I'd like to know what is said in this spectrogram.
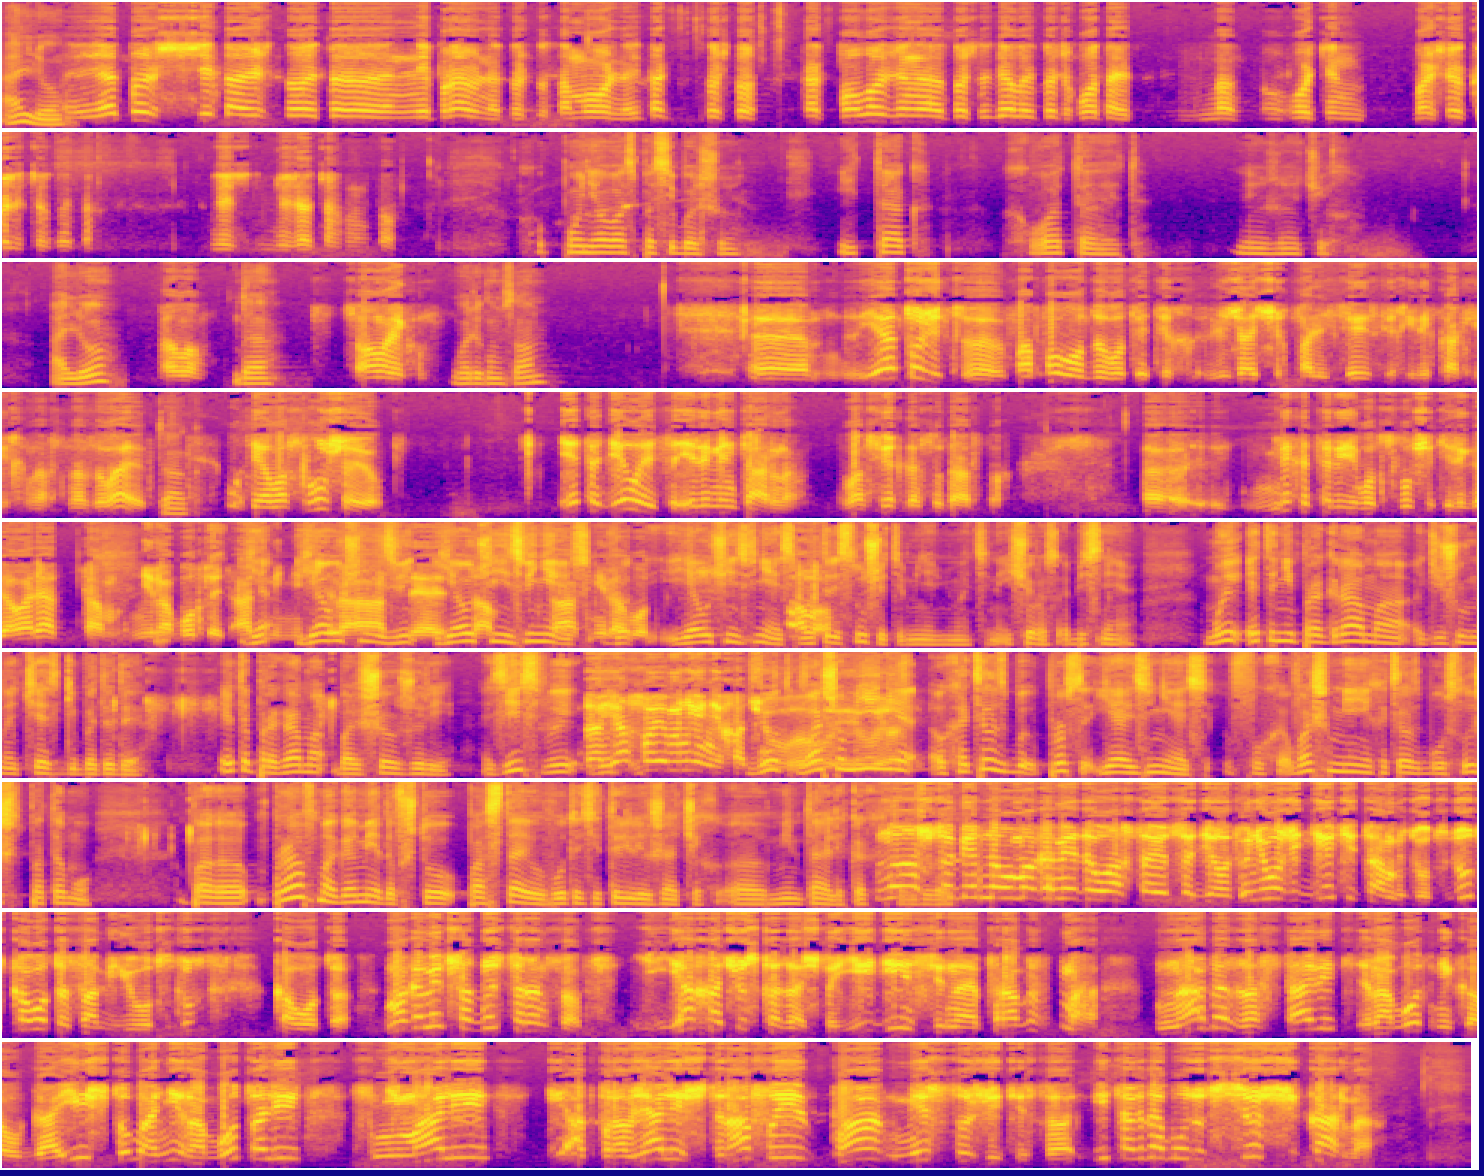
Алло. Я тоже считаю, что это неправильно, то, что самовольно. И так, то, что как положено, то, что делает, тоже хватает на очень большое количество этих лежачих ментов. Понял вас, спасибо большое. И так хватает лежачих. Алло? Алло. Да. Салам алейкум. Валикум салам. Э, я тоже э, по поводу вот этих лежащих полицейских, или как их нас называют. Так. Вот я вас слушаю. Это делается элементарно во всех государствах. Э, некоторые вот слушатели говорят, там не работает администрация. Я, я очень, изви... я очень извиняюсь. Я очень извиняюсь. Алло. Смотри, слушайте меня внимательно. Еще раз объясняю. Мы, это не программа «Дежурная часть ГИБДД». Это программа «Большой жюри». Здесь вы... Да, вот, я свое мнение хочу Вот, ваше мнение хотелось бы, просто, я извиняюсь, ваше мнение хотелось бы услышать потому, прав Магомедов, что поставил вот эти три лежачих э, ментали, как Ну, а что бедного Магомедову остается делать? У него же дети там ждут, ждут кого-то собьют, ждут кого-то. Магомед, с одной стороны, я хочу сказать, что единственная проблема надо заставить работников ГАИ, чтобы они работали, снимали и отправляли штрафы по месту жительства. И тогда будут все шикарно.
